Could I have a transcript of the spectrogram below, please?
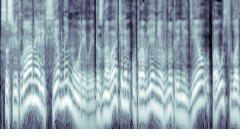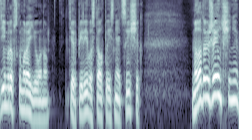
Со Светланой Алексеевной Моревой, дознавателем управления внутренних дел по Усть-Владимировскому району, терпеливо стал пояснять сыщик — Молодой женщине,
